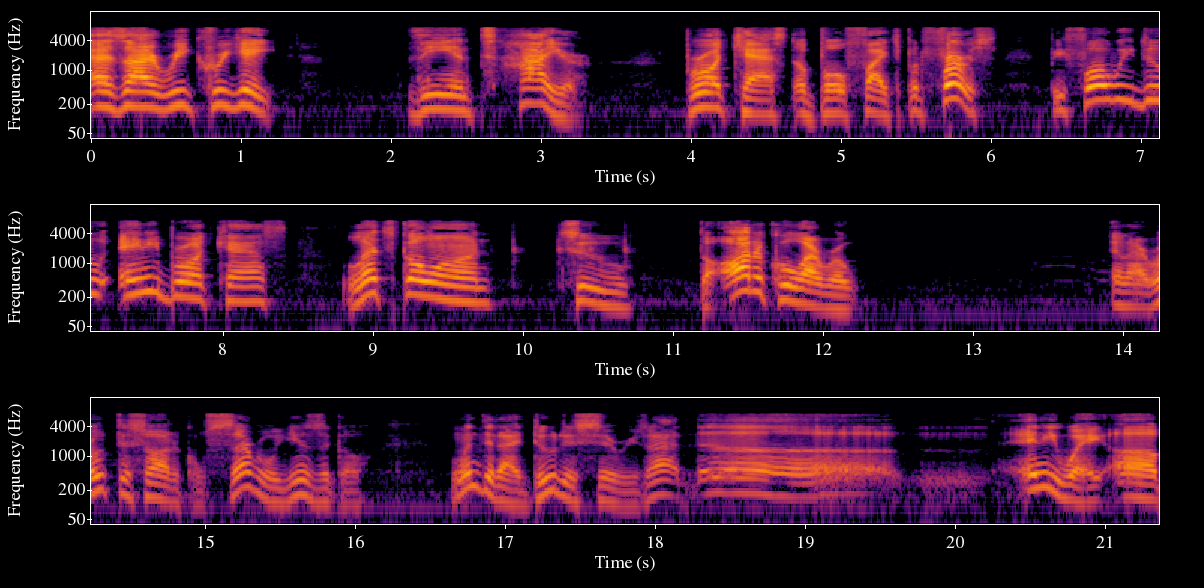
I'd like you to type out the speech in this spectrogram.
as I recreate the entire broadcast of both fights. But first, before we do any broadcast, let's go on to the article I wrote. And I wrote this article several years ago. When did I do this series? I, uh, anyway, uh,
